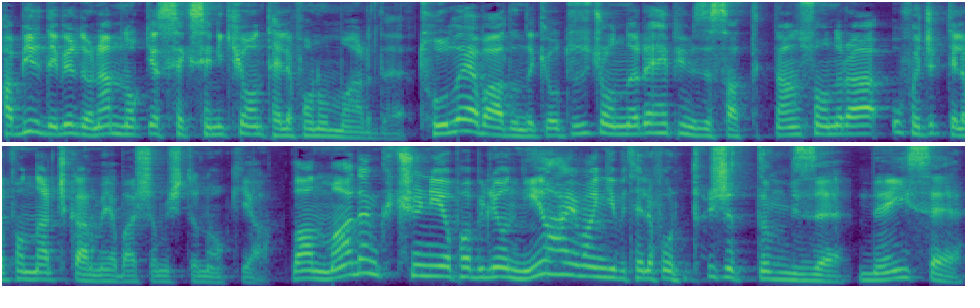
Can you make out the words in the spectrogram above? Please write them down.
Ha bir de bir dönem Nokia 8210 telefonum vardı. Tuğla ebadındaki 3310'ları hepimize sattıktan sonra ufacık telefonlar çıkarmaya başlamıştı Nokia. Lan madem küçüğünü yapabiliyorsun niye hayvan gibi telefonu taşıttın bize? Neyse.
